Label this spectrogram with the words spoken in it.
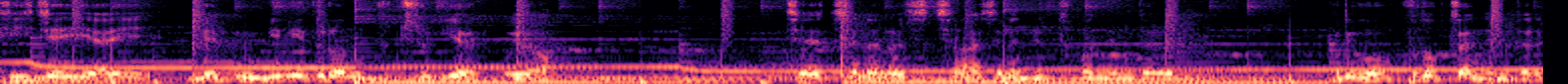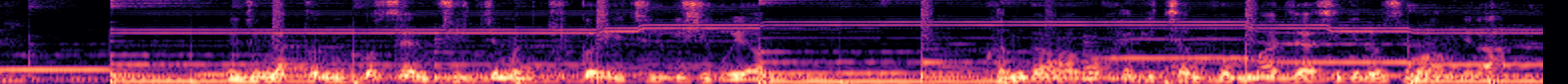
DJI 맵 미니 드론 구출기였고요. 제 채널을 시청하시는 유튜버님들 그리고 구독자님들 요즘 같은 꽃샘 주의쯤은 기꺼이 즐기시고요. 건강하고 활기찬 봄 맞이하시기를 소망합니다.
